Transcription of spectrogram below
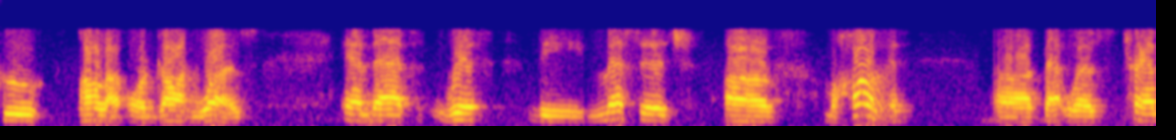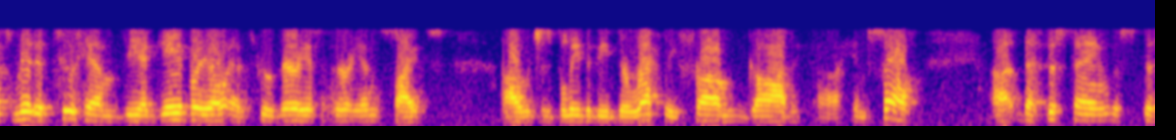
who Allah or God was, and that with the message of Muhammad uh, that was transmitted to him via Gabriel and through various other insights, uh, which is believed to be directly from God uh, Himself, uh, that this thing, this, this,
